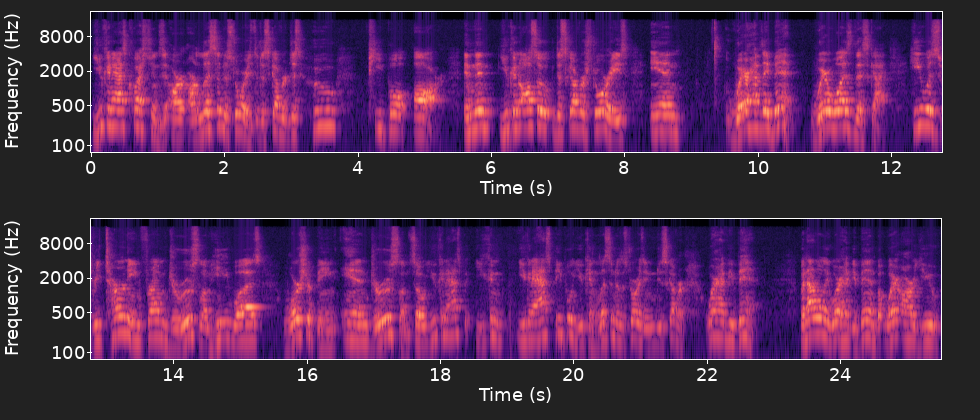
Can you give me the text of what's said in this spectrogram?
You can ask questions or, or listen to stories to discover just who people are. And then you can also discover stories in where have they been? Where was this guy? He was returning from Jerusalem. He was worshiping in Jerusalem. So you can ask you can you can ask people, you can listen to the stories and you discover where have you been? But not only where have you been, but where are you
